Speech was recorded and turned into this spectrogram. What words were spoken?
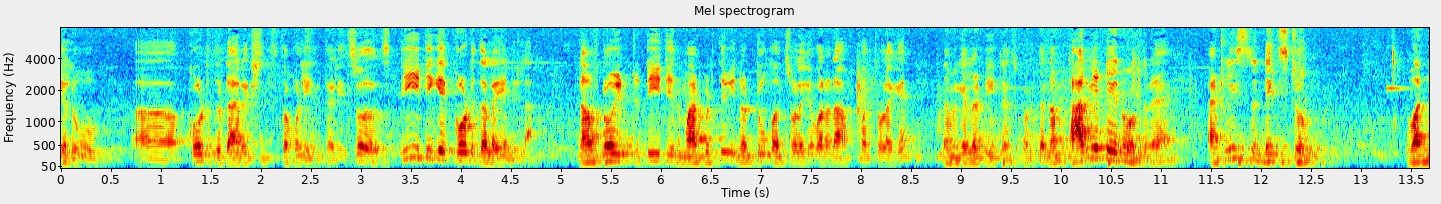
ಕೆಲವು ಕೋರ್ಟ್ದು ಡೈರೆಕ್ಷನ್ಸ್ ತೊಗೊಳ್ಳಿ ಅಂತೇಳಿ. ಸೊ ಟಿ ಇ ಟಿಗೆ ಕೋರ್ಟ್ದೆಲ್ಲ ಏನಿಲ್ಲ. ನಾವು ಟೋ ಇಟ್ ಟಿ ಇ ಇದು ಮಾಡಿಬಿಡ್ತೀವಿ. ಇನ್ನೊಂದು ಟೂ ಮಂತ್ಸ್ ಒಳಗೆ ಒನ್ ಆ್ಯಂಡ್ ಹಾಫ್ ಮಂತ್ ಒಳಗೆ ನಮಗೆಲ್ಲ ಡೀಟೇಲ್ಸ್ ಬರುತ್ತೆ. ನಮ್ಮ ಟಾರ್ಗೆಟ್ ಏನು ಅಂದರೆ ಅಟ್ಲೀಸ್ಟ್ ನೆಕ್ಸ್ಟು ಒನ್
